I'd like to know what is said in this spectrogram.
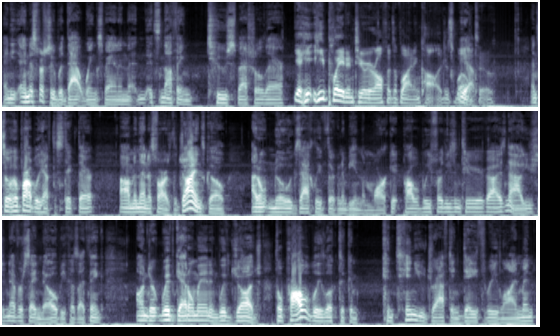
and he, and especially with that wingspan, and it's nothing too special there. Yeah, he, he played interior offensive line in college as well yeah. too, and so he'll probably have to stick there. Um, and then as far as the Giants go, I don't know exactly if they're going to be in the market probably for these interior guys. Now you should never say no because I think under with Gettleman and with Judge, they'll probably look to compete continue drafting day three linemen,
